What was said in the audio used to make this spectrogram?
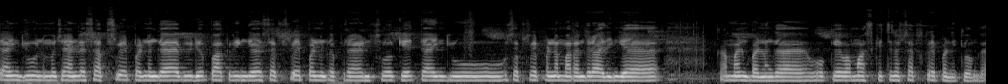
தேங்க்யூ நம்ம சேனலை சப்ஸ்கிரைப் பண்ணுங்கள் வீடியோ பார்க்குறீங்க சப்ஸ்கிரைப் பண்ணுங்கள் ஃப்ரெண்ட்ஸ் ஓகே தேங்க்யூ சப்ஸ்கிரைப் பண்ண மறந்துடாதீங்க. கமெண்ட் பண்ணுங்கள் ஓகேவா மாஸ் கிச்சனை சப்ஸ்கிரைப் பண்ணிக்கோங்க.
